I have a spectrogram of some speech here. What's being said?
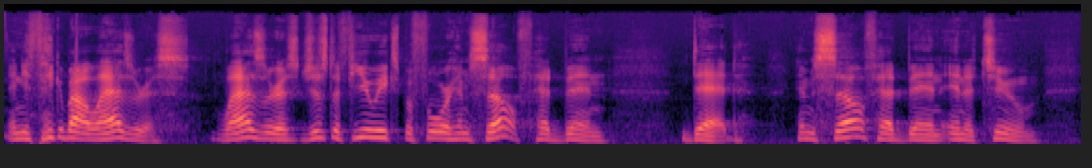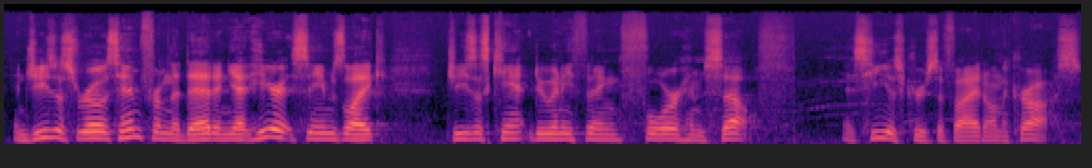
And you think about Lazarus. Lazarus, just a few weeks before, himself had been dead, himself had been in a tomb. And Jesus rose him from the dead, and yet here it seems like Jesus can't do anything for himself as he is crucified on the cross.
